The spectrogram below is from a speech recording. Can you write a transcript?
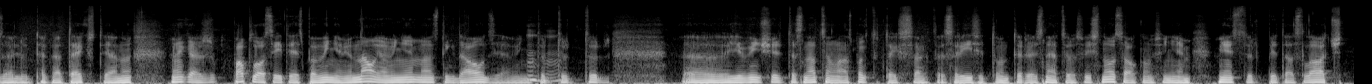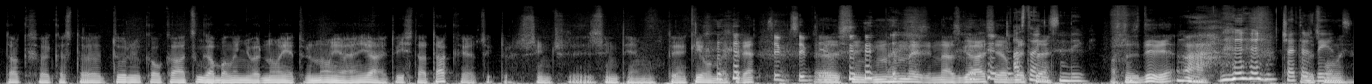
zaļu tā kā tekstu. Jā, nu, vienkārši paplausīties pa viņiem, jo nav jau viņiem maz tik daudz. Jā, viņi tur, tur, tur, Uh, ja viņš ir tas nacionālais parks, tad teiks, sāk, tas rīsit, un tur es neatceros visus nosaukums. Viņiem viens tur pie tās lāča takas vai kas tur, tur kaut kāds gabaliņš var noiet, tur noiet, jāiet visu tā taka, jā, cik tur simt, simtiem tie kilometri. Jā. Simt, simt, Eh, Simt, ne- nezinu, neesmu gājis, jā, bet eh, 82. 82. Jā, ah, 4 dienas.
